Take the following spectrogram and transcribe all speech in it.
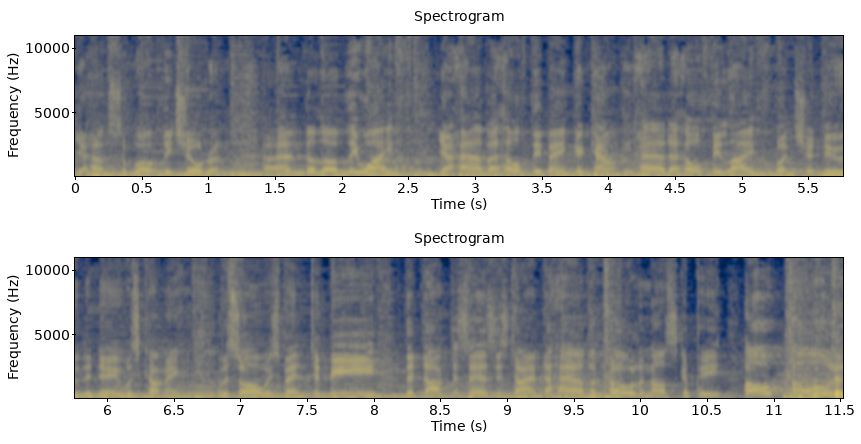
You have some lovely children and a lovely wife. You have a healthy bank account and had a healthy life. But you knew the day was coming. It was always meant to be. The doctor says it's time to have a colonoscopy. Oh, colon,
